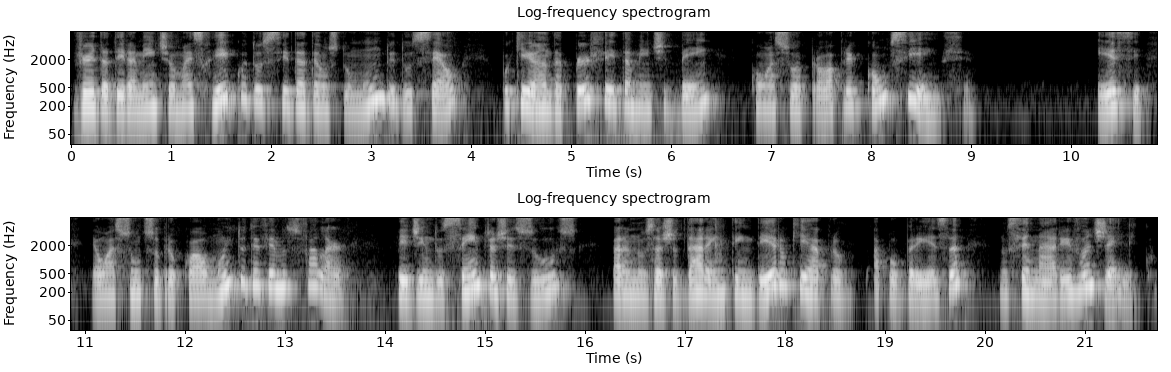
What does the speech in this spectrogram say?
verdadeiramente é o mais rico dos cidadãos do mundo e do céu, porque anda perfeitamente bem com a sua própria consciência. Esse é um assunto sobre o qual muito devemos falar, pedindo sempre a Jesus para nos ajudar a entender o que é a pobreza no cenário evangélico.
